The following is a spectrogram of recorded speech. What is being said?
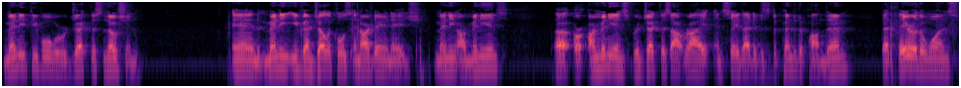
Many people will reject this notion, and many evangelicals in our day and age, many Arminians, uh, or Arminians reject this outright and say that it is dependent upon them that they are the ones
